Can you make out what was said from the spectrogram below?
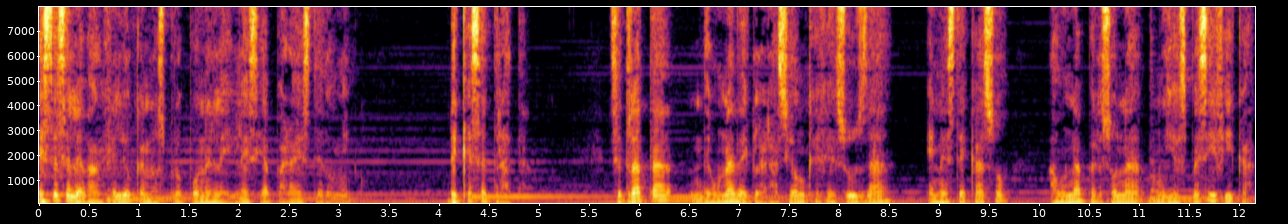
Este es el Evangelio que nos propone la Iglesia para este domingo. ¿De qué se trata? Se trata de una declaración que Jesús da, en este caso, a una persona muy específica.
